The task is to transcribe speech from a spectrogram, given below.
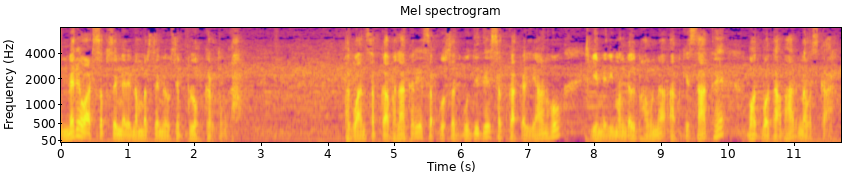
मेरे व्हाट्सएप से, मेरे नंबर से मैं उसे ब्लॉक कर दूँगा। भगवान सबका भला करे, सबको सद्बुद्धि दे, सबका कल्याण हो। ये मेरी मंगल भावना आपके साथ है। बहुत बहुत आभार, नमस्कार।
